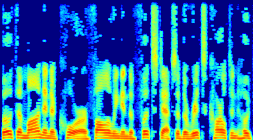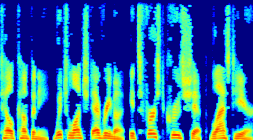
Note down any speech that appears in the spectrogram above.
Both Aman and Accor are following in the footsteps of the Ritz-Carlton Hotel Company, which launched Evrima, its first cruise ship, last year.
